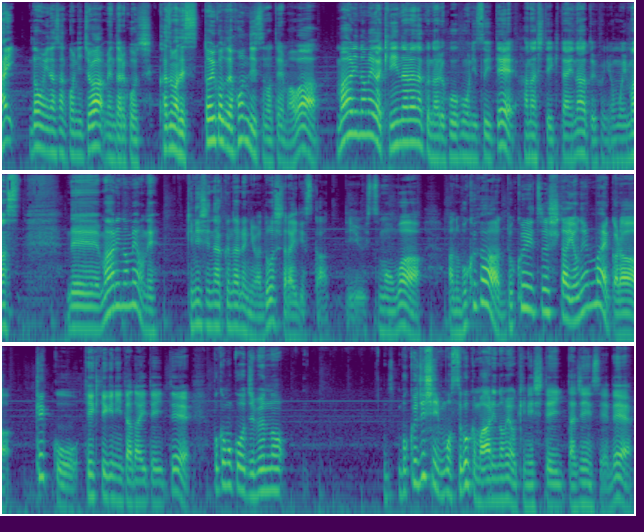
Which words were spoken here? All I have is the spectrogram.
はい。どうも皆さんこんにちは。メンタルコーチカズマです。ということで本日のテーマは周りの目が気にならなくなる方法について話していきたいなというふうに思います。で周りの目をね気にしなくなるにはどうしたらいいですか？っていう質問はあの僕が独立した4年前から結構定期的に頂いていて僕もこう自分の僕自身もすごく周りの目を気にしていた人生で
